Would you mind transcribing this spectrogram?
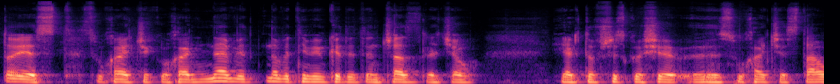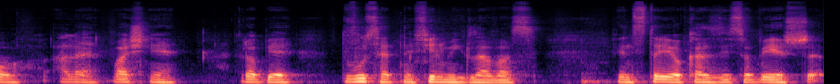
To jest, słuchajcie, kochani, nawet, nawet nie wiem, kiedy ten czas zleciał, jak to wszystko się, e, słuchajcie, stało, ale właśnie robię dwusetny filmik dla Was, więc z tej okazji sobie jeszcze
